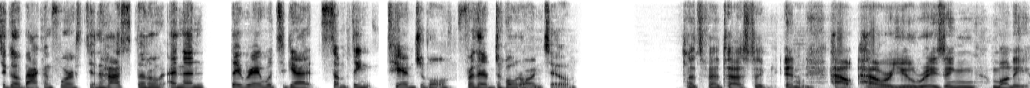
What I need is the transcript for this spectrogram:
to go back and forth to the hospital. And then they were able to get something tangible for them to hold on to. That's fantastic. And how how are you raising money?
